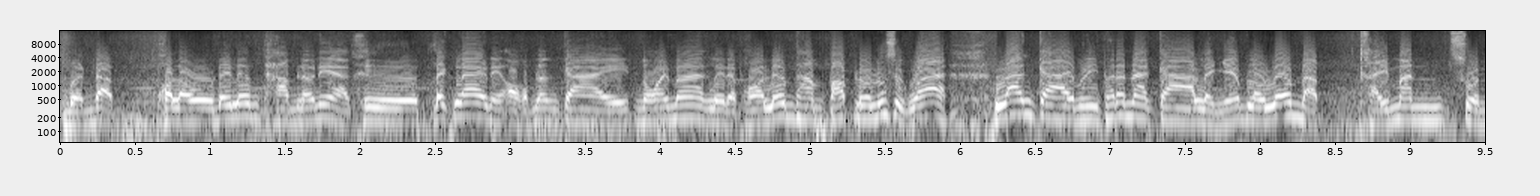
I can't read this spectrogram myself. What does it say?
เหมือนแบบพอเราได้เริ่มทำแล้วเนี่ยคือแรกๆเนี่ยออกกำลังกายน้อยมากเลยแต่พอเริ่มทำปั๊บเรารู้สึกว่าร่างกายมันมีพัฒนาการอะไรเงี้ยเราเริ่มแบบไขมันส่วน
